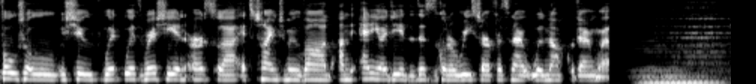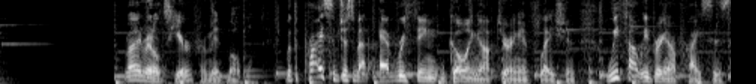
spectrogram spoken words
photo shoot with, with Rishi and Ursula. It's time to move on. And any idea that this is going to resurface now will not go down well. Ryan Reynolds here from Mint Mobile. With the price of just about everything going up during inflation, we thought we'd bring our prices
